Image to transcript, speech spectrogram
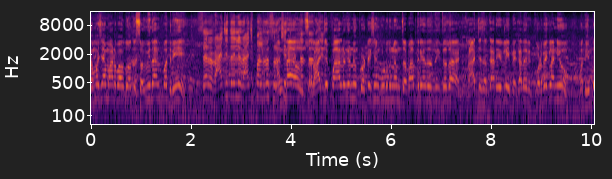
ಸಮಸ್ಯೆ ಮಾಡಬಾರ್ದು ಅದು ಸಂವಿಧಾನ ಪದ್ರಿ. ಸರ್ ರಾಜ್ಯದಲ್ಲಿ ರಾಜ್ಯಪಾಲರು ಅಂತ ಪ್ರೊಟೆಕ್ಷನ್ ಕೊಡೋದು ನಮ್ಮ ಜವಾಬ್ದಾರಿ ಅದ ಇದ್ದದ. ರಾಜ್ಯ ಸರ್ಕಾರ ಇರಲಿ ಬೇಕಾದ್ರೆ ಕೊಡ್ಬೇಕಲ್ಲ ನೀವು. ಮತ್ತು ಇಂಥ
